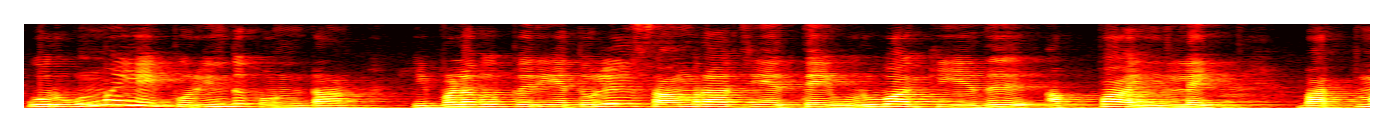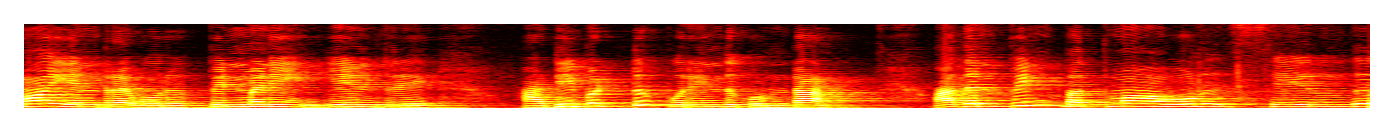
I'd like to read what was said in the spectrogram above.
ஒரு உண்மையை புரிந்து கொண்டான். இவ்வளவு பெரிய தொழில் சாம்ராஜ்யத்தை உருவாக்கியது அப்பா இல்லை. பத்மா என்ற ஒரு பெண்மணி என்று அடிபட்டு புரிந்து கொண்டான். அதன்பின் பத்மாவோடு சேர்ந்து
